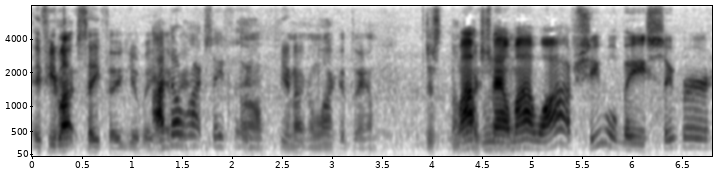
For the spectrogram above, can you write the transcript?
If you like seafood, you'll be I happy. don't like seafood. Oh, you're not going to like it then. Just my now my wife she will be super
